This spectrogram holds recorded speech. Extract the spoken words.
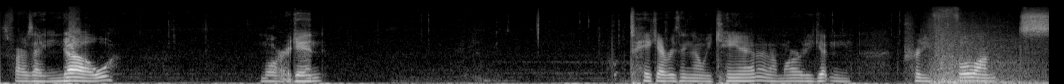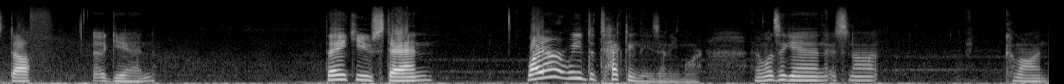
As far as I know. Morrigan. We'll take everything that we can, and I'm already getting pretty full on stuff again. Thank you, Sten. Why aren't we detecting these anymore? And once again, it's not... Come on.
